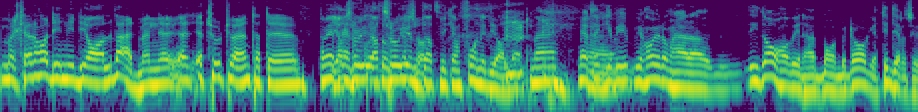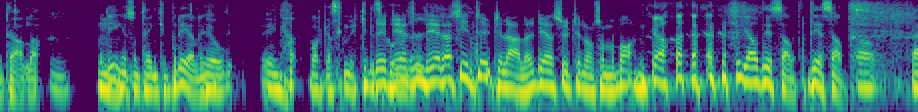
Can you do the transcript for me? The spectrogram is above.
Man kan ha din idealvärld, men eh, jag, jag tror tyvärr inte att det... Jag tror, jag tror ju inte att vi kan få en idealvärld. Nej, men jag tänker, vi, vi har ju de här, äh, idag har vi det här barnbidraget, det delas ut till alla. Och det är ingen som tänker på det. Liksom. Jo, det har varit ganska mycket Det, diskussioner. det delas inte ut till alla, det delas ut till de som har barn. ja, det är sant. Det är sant. Uh,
